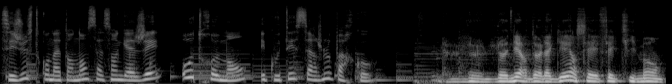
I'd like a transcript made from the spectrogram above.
C'est juste qu'on a tendance à s'engager autrement. Écoutez Serge Leparco. Le, nerf de la guerre, c'est effectivement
